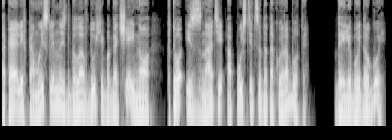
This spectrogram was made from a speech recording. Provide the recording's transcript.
Такая легкомысленность была в духе богачей, но кто из знати опустится до такой работы? Да и любой другой.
